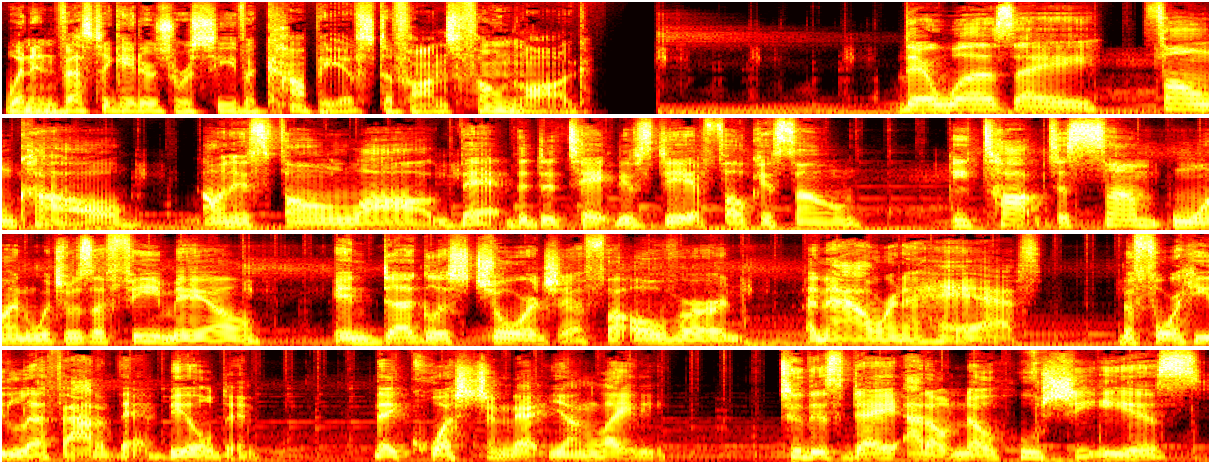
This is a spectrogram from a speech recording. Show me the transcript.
when investigators receive a copy of Stefan's phone log. There was a phone call on his phone log that the detectives did focus on. He talked to someone, which was a female, in Douglas, Georgia for over an hour and a half before he left out of that building. They questioned that young lady. To this day, I don't know who she is,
